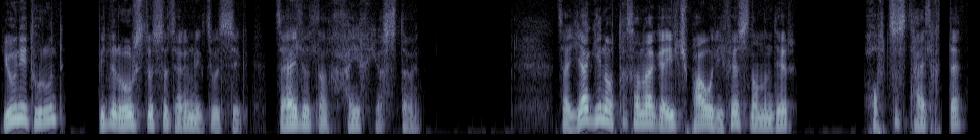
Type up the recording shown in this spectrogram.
Юуны төрөнд бид нар өөрсдөөсөө зарим нэг зүйлсийг зайлуулан хаях ёстой байна. За яг энэ утга санааг Илч Паул Эфес номон дээр хувцас тайлхтай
